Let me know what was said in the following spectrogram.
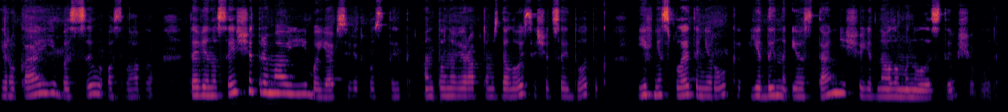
і рука її без сил ослабла. Та він усе ще тримав її, боявся відпустити. Антонові раптом здалося, що цей дотик, їхні сплетені руки, єдине і останнє, що єднало минуле з тим, що буде.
